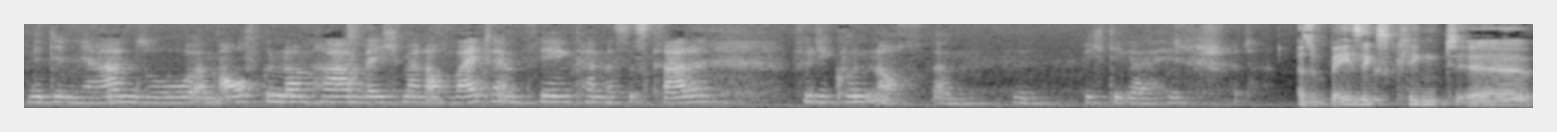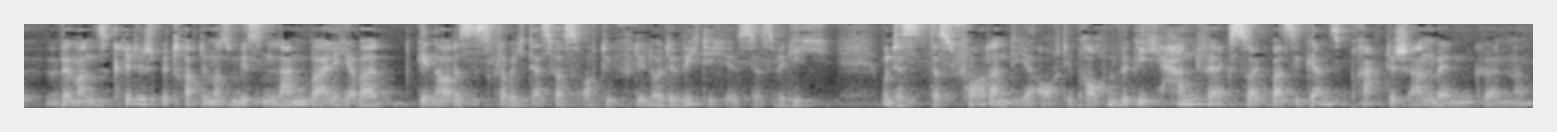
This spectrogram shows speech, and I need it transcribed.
mit den Jahren so ähm, aufgenommen haben, welche man auch weiterempfehlen kann. Das ist gerade für die Kunden auch ein wichtiger Hilfeschritt. Also Basics klingt, äh, wenn man es kritisch betrachtet, immer so ein bisschen langweilig, aber genau das ist, glaube ich, das, was auch die, für die Leute wichtig ist. Das wirklich, und das, das fordern die ja auch. Die brauchen wirklich Handwerkszeug, was sie ganz praktisch anwenden können. Ne?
